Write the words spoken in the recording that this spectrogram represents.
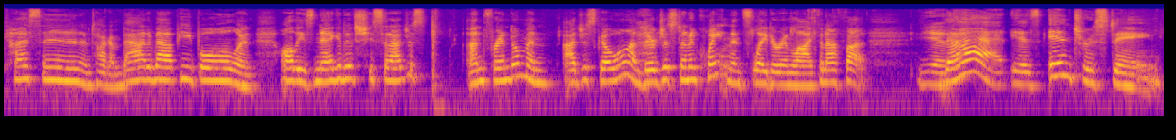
cussing and talking bad about people and all these negatives. She said, I just unfriend them and I just go on. They're just an acquaintance later in life. And I thought, Yes. that is interesting.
